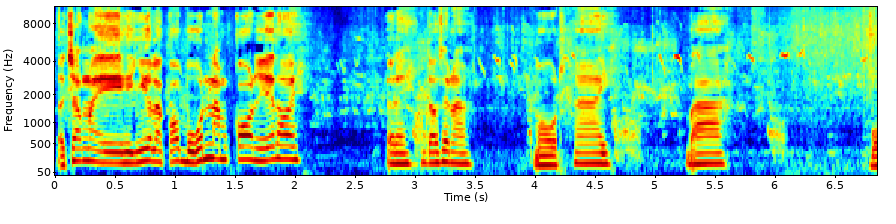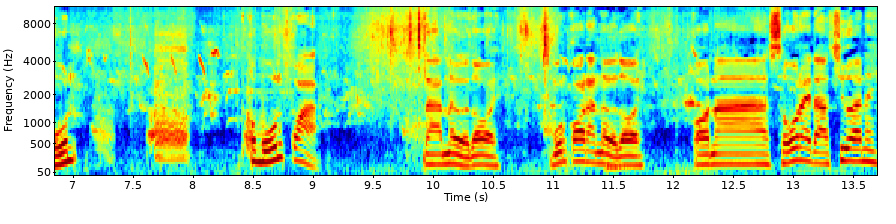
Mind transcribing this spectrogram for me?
Ở trong này hình như là có 4 5 con gì đấy thôi. Đây này, đâu xem nào. 1 2 3 4 Có 4 quả Đã nở rồi. 4 con đã nở rồi. Còn à, số này là chưa này.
